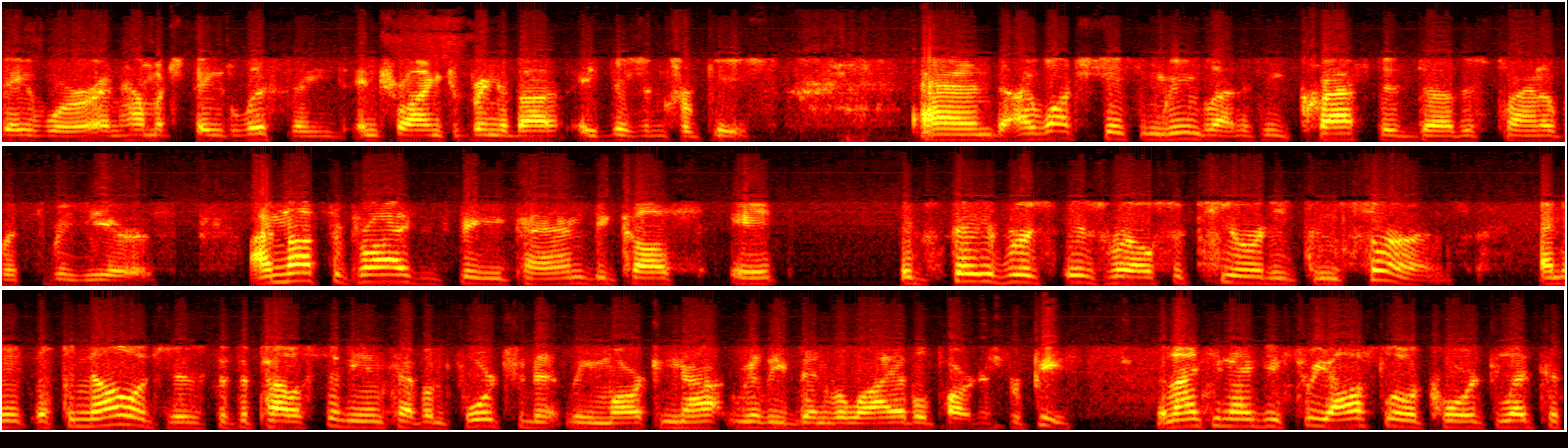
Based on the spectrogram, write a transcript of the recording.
they were and how much they listened in trying to bring about a vision for peace. And I watched Jason Greenblatt as he crafted uh, this plan over three years. I'm not surprised it's being panned because it it favors Israel's security concerns. And it acknowledges that the Palestinians have unfortunately, Mark, not really been reliable partners for peace. The 1993 Oslo Accords led to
